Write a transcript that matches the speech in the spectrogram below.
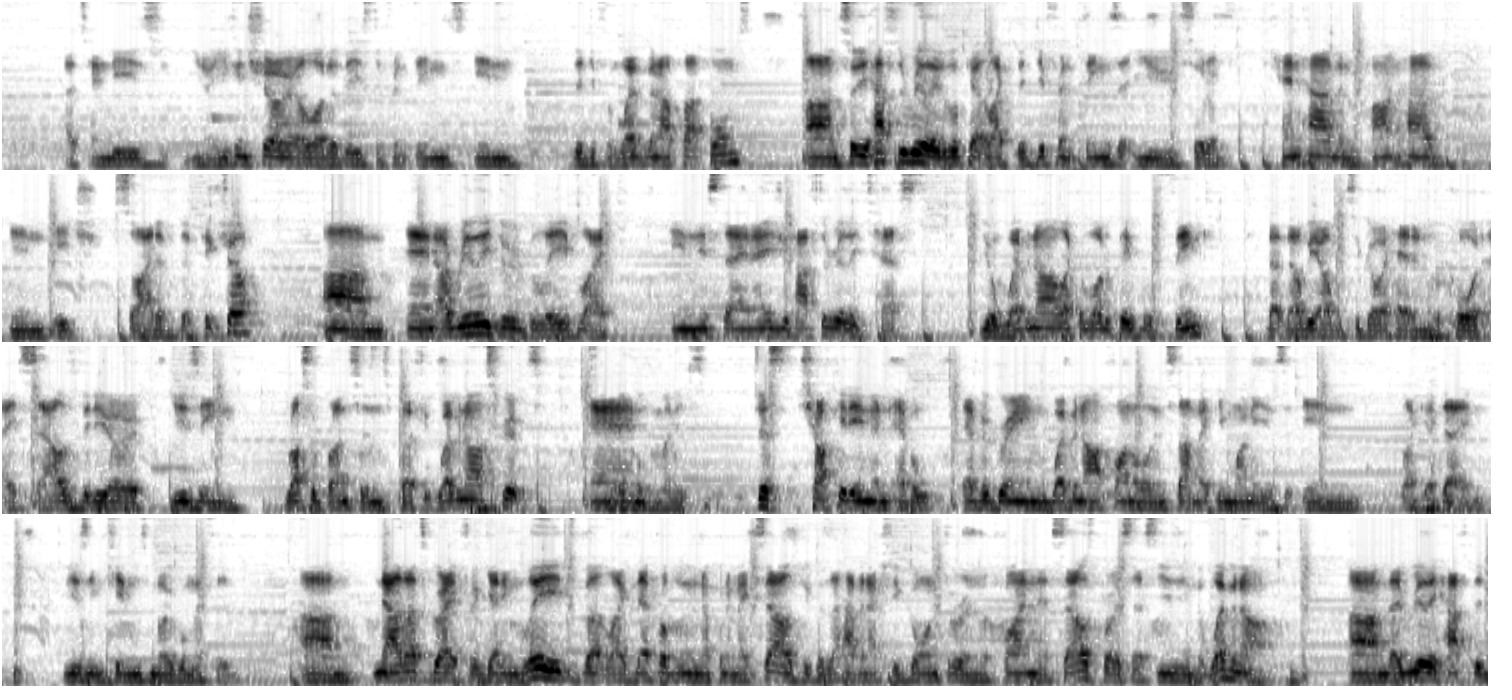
attendees. You know, you can show a lot of these different things in the different webinar platforms. Um, so you have to really look at like the different things that you sort of can have and can't have in each side of the picture. Um, and I really do believe like in this day and age, you have to really test your webinar. Like a lot of people think that they'll be able to go ahead and record a sales video using Russell Brunson's perfect webinar script and just chuck it in an ever, evergreen webinar funnel and start making money in like a day using Kim's mogul method. Um, now that's great for getting leads, but like they're probably not going to make sales because they haven't actually gone through and refined their sales process using the webinar. Um, they really have to.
